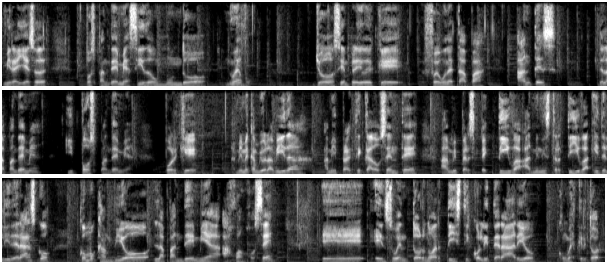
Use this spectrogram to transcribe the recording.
Mira, y eso post pandemia ha sido un mundo nuevo. Yo siempre digo que fue una etapa antes de la pandemia y post pandemia, porque a mí me cambió la vida, a mi práctica docente, a mi perspectiva administrativa y de liderazgo. ¿Cómo cambió la pandemia a Juan José eh, en su entorno artístico, literario, como escritor?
